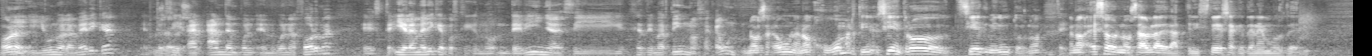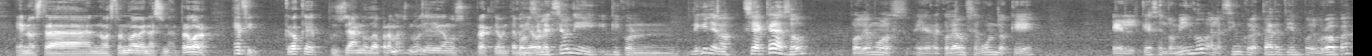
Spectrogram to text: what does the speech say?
Órale. y, uno al América. Entonces Ya sí, an- anda en, buen- en buena forma. Este, y el América, pues que no- de Viñas y Henry Martín no saca uno. No saca una, ¿no? Jugó Martínez, sí, entró 7 minutos, ¿no? Sí. Bueno, eso nos habla de la tristeza que tenemos del, en nuestra, nuestro 9 nacional. Pero bueno, en fin, creo que pues ya no da para más, ¿no? Ya llegamos prácticamente a Con selección y, y con liguilla no. Si acaso, podemos eh, recordar un segundo que el que es el domingo a las 5 de la tarde, tiempo de Europa,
